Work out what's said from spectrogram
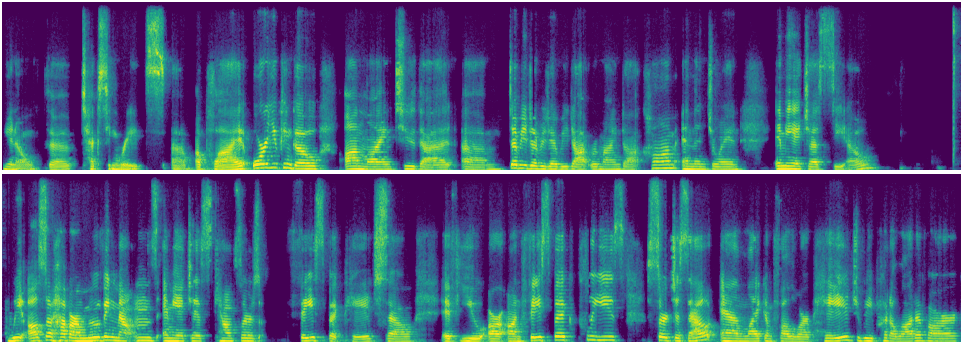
you know, the texting rates uh, apply, or you can go online to that um, www.remind.com and then join MEHSCO. We also have our Moving Mountains MEHS counselors Facebook page. So if you are on Facebook, please search us out and like and follow our page. We put a lot of our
